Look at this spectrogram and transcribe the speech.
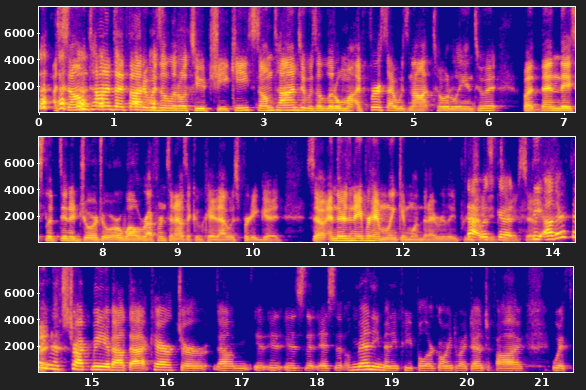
sometimes I thought it was a little too cheeky. Sometimes it was a little. At first, I was not totally into it, but then they slipped in a George Orwell reference, and I was like, okay, that was pretty good. So, and there's an Abraham Lincoln one that I really appreciate. that was good. Too, so, the other thing that struck me about that character um, is that is that many many people are going to identify with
